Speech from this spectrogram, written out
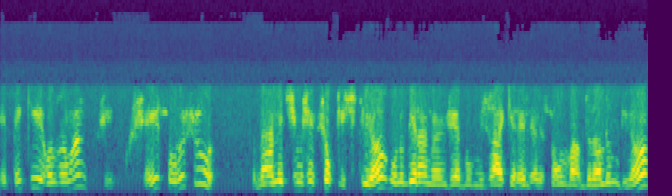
E peki o zaman şey, şey soru şu. Mehmet Şimşek çok istiyor. Bunu bir an önce bu müzakereleri sonlandıralım diyor.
